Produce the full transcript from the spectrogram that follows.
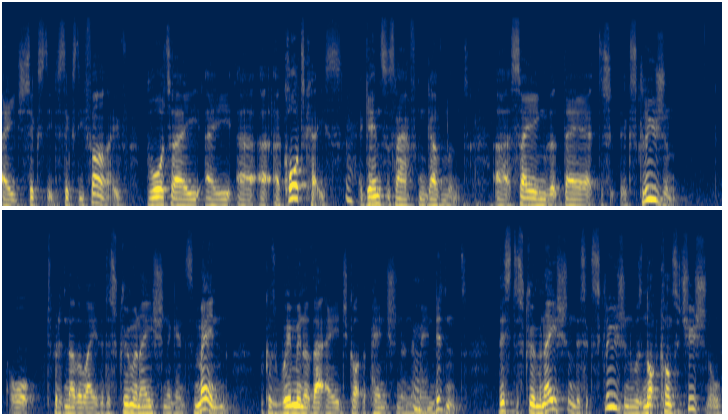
aged 60 to 65 brought a, a, a, a court case mm. against the South African government uh, saying that their dis- exclusion, or to put it another way, the discrimination against men, because women of that age got the pension and the mm. men didn't, this discrimination, this exclusion was not constitutional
